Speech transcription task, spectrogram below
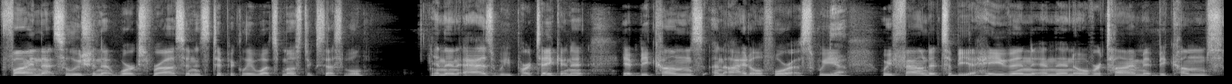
find that solution that works for us, and it's typically what's most accessible. And then, as we partake in it, it becomes an idol for us. We Yeah. we found it to be a haven, and then over time, it becomes,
